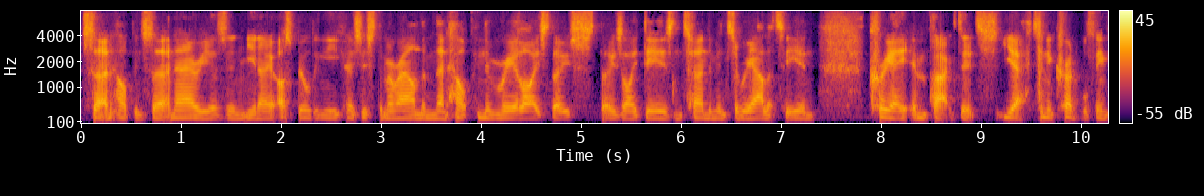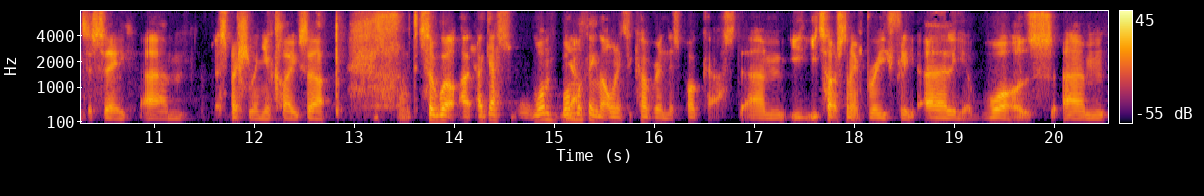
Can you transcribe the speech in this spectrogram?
certain help in certain areas and you know us building the ecosystem around them then helping them realize those those ideas and turn them into reality and create impact it's yeah it's an incredible thing to see um, especially when you're close up. So, well, I, I guess one one yeah. more thing that I wanted to cover in this podcast, um, you, you, touched on it briefly earlier, was um,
